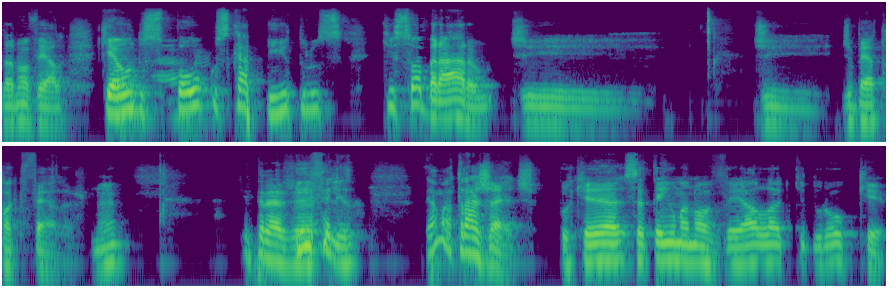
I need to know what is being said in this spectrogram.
da novela, que é um dos poucos capítulos que sobraram de, de, de Beto Rockefeller. Né? Que tragédia. Infeliz... É uma tragédia, porque você tem uma novela que durou o quê?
